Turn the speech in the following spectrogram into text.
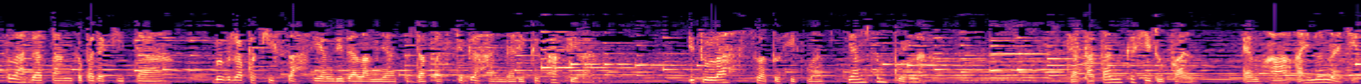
telah datang kepada kita beberapa kisah yang di dalamnya terdapat cegahan dari kekafiran. Itulah suatu hikmat yang sempurna. Catatan kehidupan MH Ainun Najib.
